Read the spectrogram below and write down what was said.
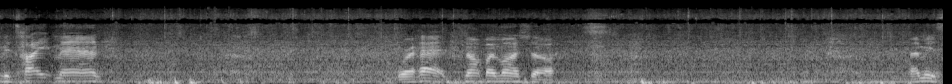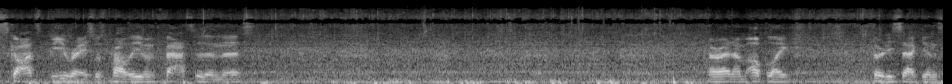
Gonna be tight, man. We're ahead, not by much though. That means Scott's B race was probably even faster than this. All right, I'm up like 30 seconds.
